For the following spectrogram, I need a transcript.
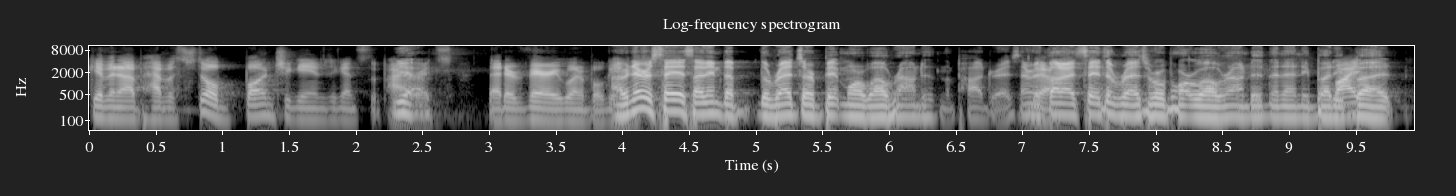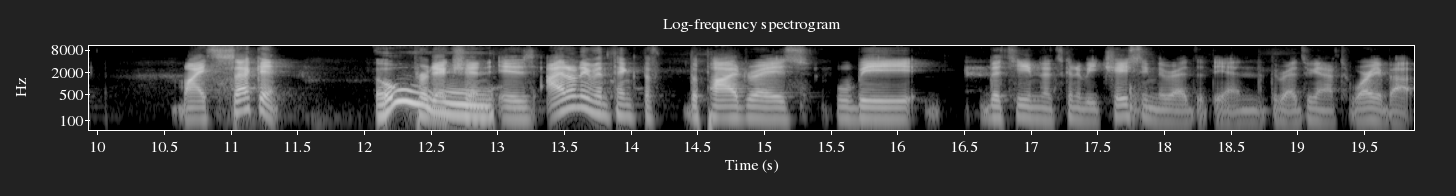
given up, have a still a bunch of games against the Yeah. Pirates that are very winnable games. I would never say this. I think the the Reds are a bit more well rounded than the Padres. I never Yeah. thought I'd say the Reds were more well rounded than anybody, My- but My second oh, prediction is I don't even think the the Padres will be the team that's going to be chasing the Reds at the end. That the Reds are going to have to worry about.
